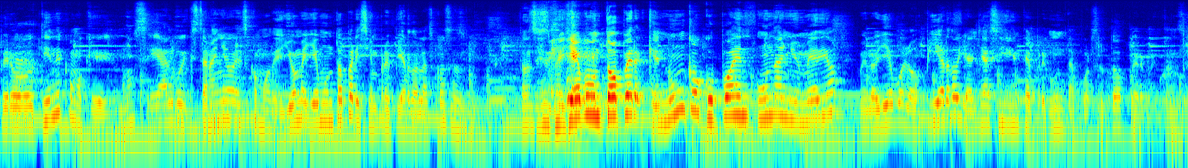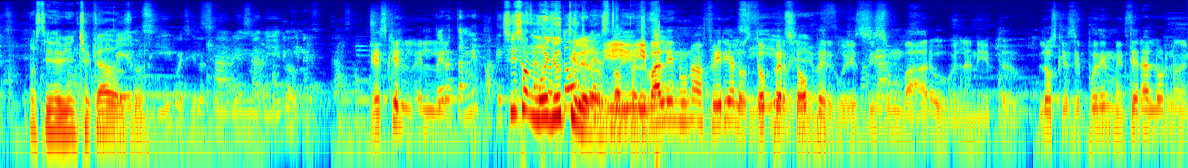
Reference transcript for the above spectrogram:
pero tiene como que, no sé, algo extraño. Es como de yo me llevo un topper y siempre pierdo las cosas, güey. Entonces me llevo un topper que nunca ocupó en un año y medio, me lo llevo, lo pierdo y al día siguiente pregunta por su topper, güey. Entonces, Los tiene bien ¿qué checados, güey. Sí, güey, sí los tiene bien medidos, güey. Es que el, el- Pero también, ¿para qué Sí son muy útiles toppers? los y, toppers. y valen una feria los Sí, toppers güey. topper, güey. Sí es un varo, güey, la neta. güey. Los que se pueden meter al horno de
